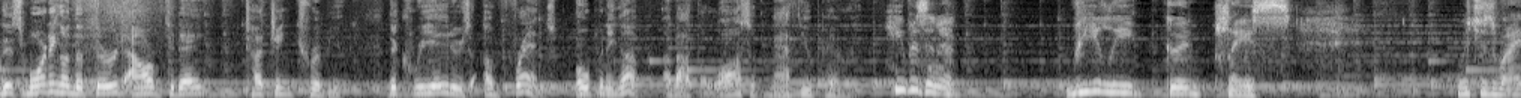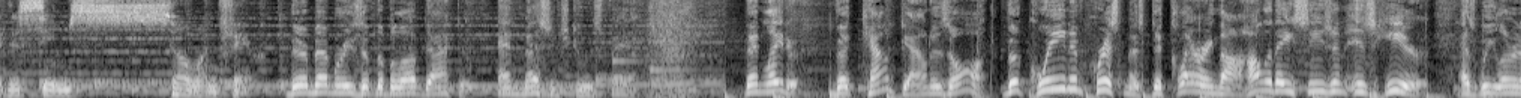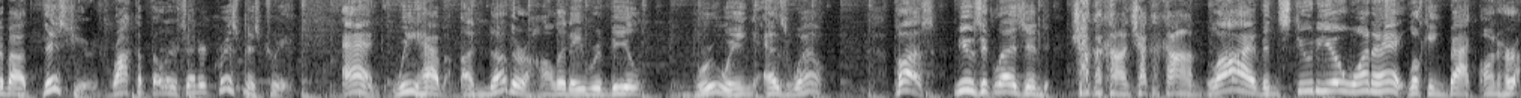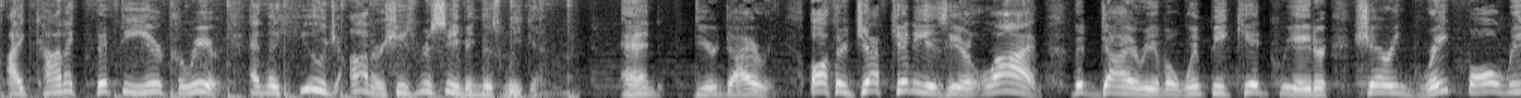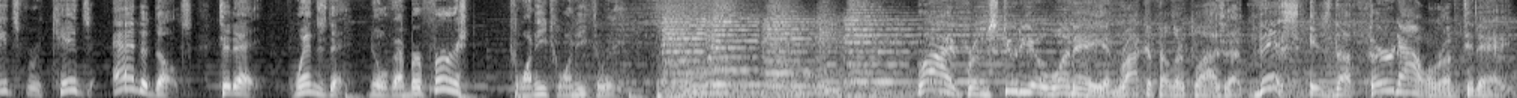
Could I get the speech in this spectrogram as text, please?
This morning on the third hour of today, touching tribute. The creators of Friends opening up about the loss of Matthew Perry. He was in a really good place, which is why this seems so unfair. Their memories of the beloved actor and message to his fans. Then later, the countdown is on. The Queen of Christmas declaring the holiday season is here as we learn about this year's Rockefeller Center Christmas tree. And we have another holiday reveal brewing as well. Plus, music legend Chaka Khan, Chaka Khan, live in Studio 1A, looking back on her iconic 50 year career and the huge honor she's receiving this weekend. And Dear Diary, Author Jeff Kinney is here live, the diary of a wimpy kid creator, sharing great fall reads for kids and adults today, Wednesday, November 1st, 2023. Live from Studio 1A in Rockefeller Plaza, this is the third hour of today.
